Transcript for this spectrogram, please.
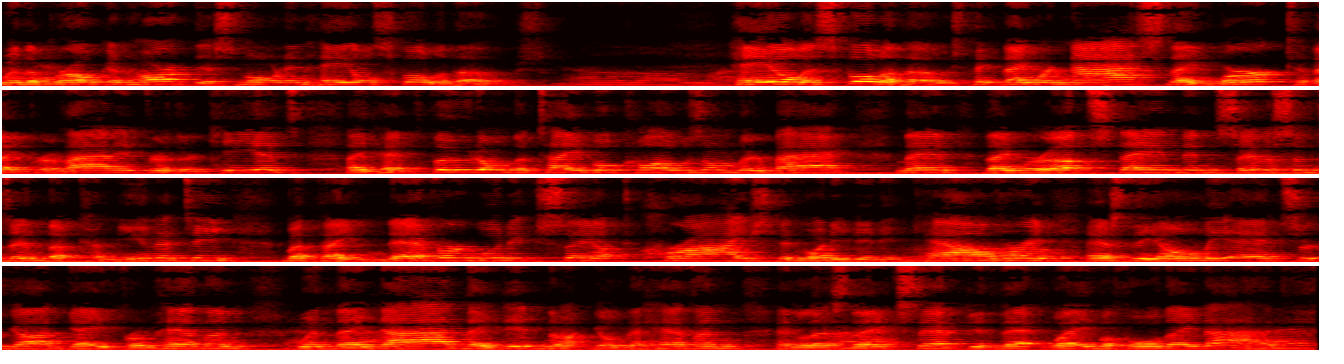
With a broken heart this morning, hell's full of those. Oh, Hell is full of those. They were nice, they worked, they provided for their kids, they had food on the table, clothes on their back. Man, they were upstanding citizens in the community, but they never would accept Christ and what He did at Calvary as the only answer God gave from heaven. When they died, they did not go to heaven unless they accepted that way before they died.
